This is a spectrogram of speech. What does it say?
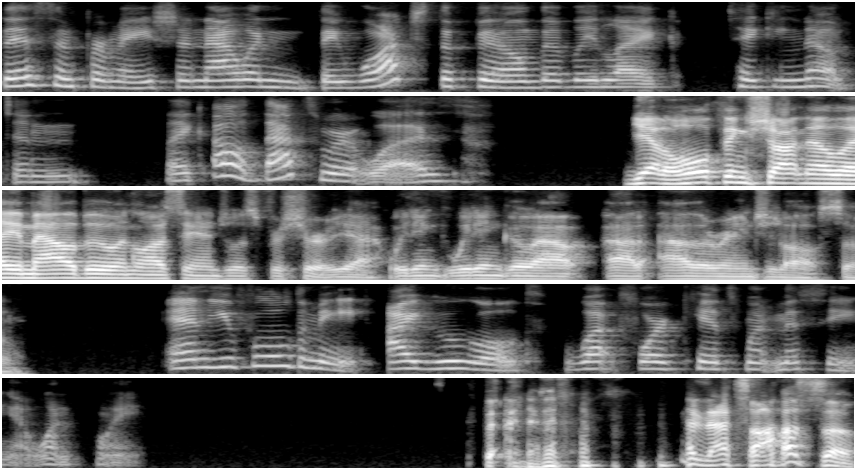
this information, now when they watch the film, they'll be like taking note and like, oh, that's where it was. Yeah, the whole thing shot in LA, Malibu, and Los Angeles for sure. Yeah. We didn't we didn't go out out, out of the range at all. So and you fooled me. I Googled what four kids went missing at one point. That's awesome.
